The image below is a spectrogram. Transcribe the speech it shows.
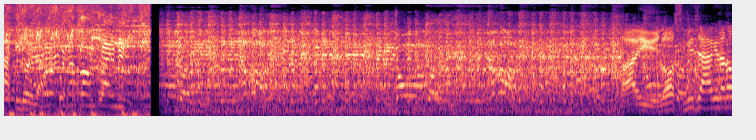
বাকি রইলা ভাই রশ্মি যাহাকে তারা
